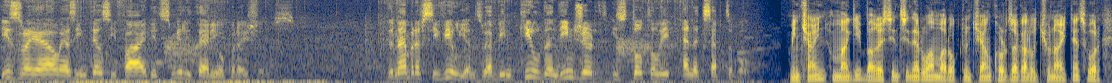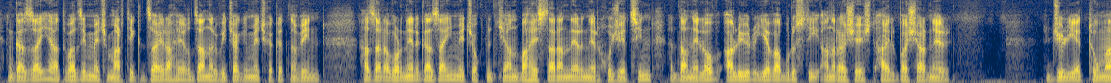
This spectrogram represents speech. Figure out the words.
Israel has intensified its military operations. The number of civilians who have been killed and injured is totally unacceptable. Մինչ այն մագի բաղեստինցիներու համար օգնության կորցակալությունը այդտենց որ Գազայի հատվածի մեջ մարդիկ ծայրահեղ ցաներ վիճակի մեջ կգտնվին հազարավորներ Գազայի մեջ օգնության բահեստարաններ ներխուժեցին դանելով ալյուր եւ աբրուստի անհրաժեշտ այլ բաշարներ Ջուլիետ Թումա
